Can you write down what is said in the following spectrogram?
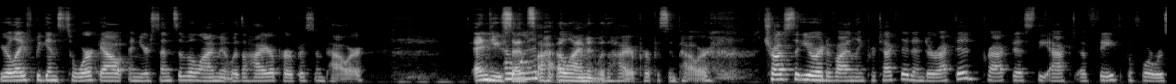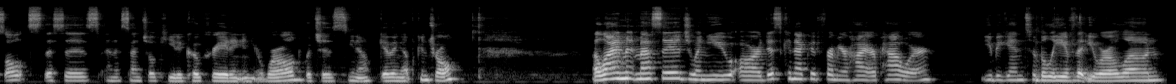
Your life begins to work out, and your sense of alignment with a higher purpose and power. And you sense a- alignment with a higher purpose and power. Trust that you are divinely protected and directed. Practice the act of faith before results. This is an essential key to co creating in your world, which is, you know, giving up control. Alignment message when you are disconnected from your higher power, you begin to believe that you are alone,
